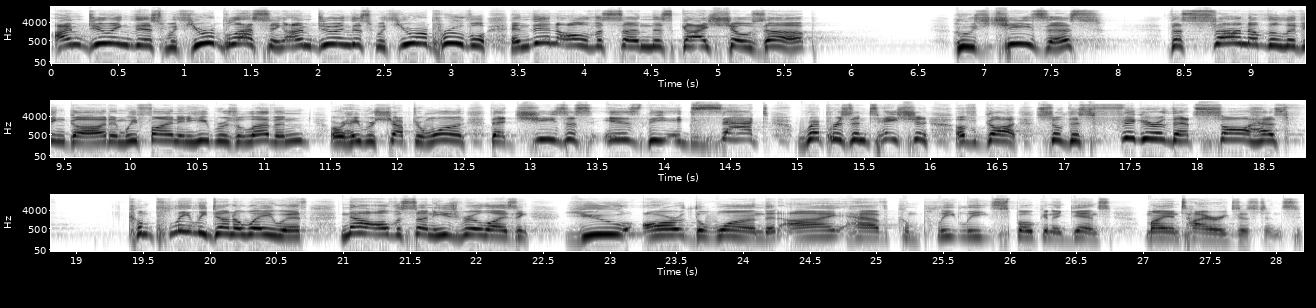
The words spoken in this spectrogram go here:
I'm doing this with your blessing. I'm doing this with your approval. And then all of a sudden, this guy shows up who's Jesus, the Son of the living God. And we find in Hebrews 11 or Hebrews chapter 1 that Jesus is the exact representation of God. So, this figure that Saul has completely done away with, now all of a sudden he's realizing, You are the one that I have completely spoken against my entire existence.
